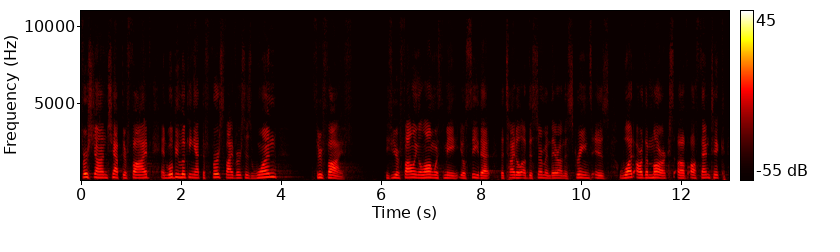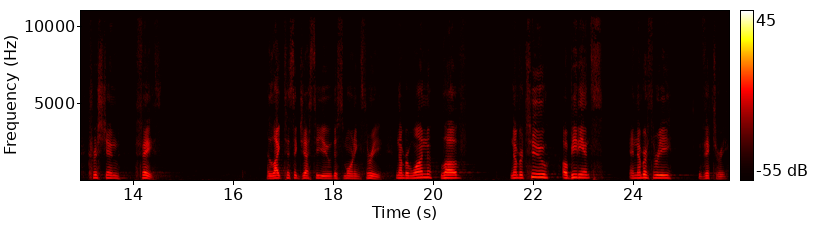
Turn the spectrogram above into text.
1 John, chapter 5, and we'll be looking at the first five verses 1 through 5. If you're following along with me, you'll see that the title of the sermon there on the screens is What Are the Marks of Authentic Christian Faith? I'd like to suggest to you this morning three. Number one, love. Number two, obedience. And number three, victory.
